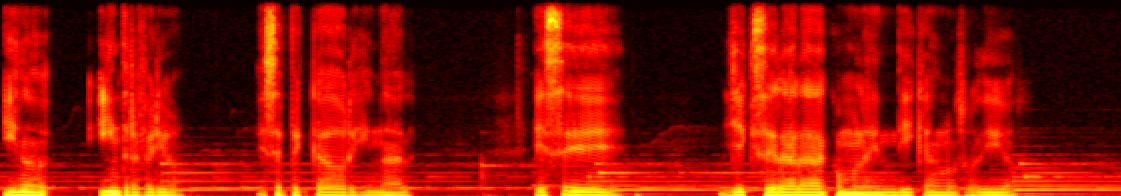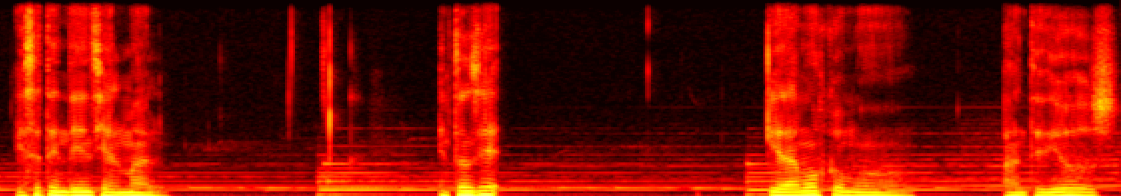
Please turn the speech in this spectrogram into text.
Y nos interfirió ese pecado original, ese Yexerara, como le indican los judíos, esa tendencia al mal. Entonces, quedamos como ante Dios,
